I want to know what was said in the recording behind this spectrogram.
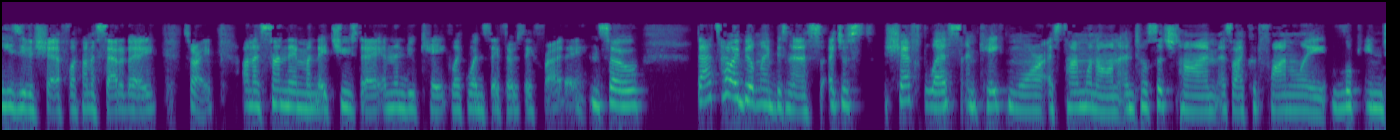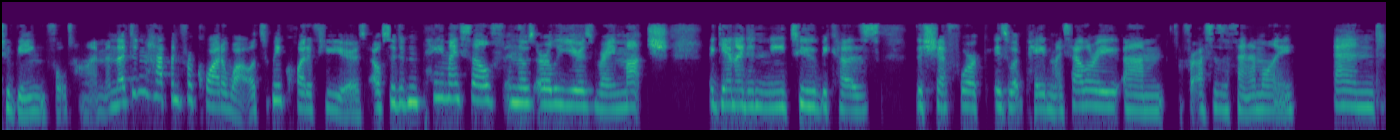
easy to chef like on a Saturday, sorry, on a Sunday, Monday, Tuesday, and then do cake like Wednesday, Thursday, Friday. And so that's how I built my business. I just chefed less and caked more as time went on until such time as I could finally look into being full time. And that didn't happen for quite a while. It took me quite a few years. I also didn't pay myself in those early years very much. Again, I didn't need to because the chef work is what paid my salary um, for us as a family. And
